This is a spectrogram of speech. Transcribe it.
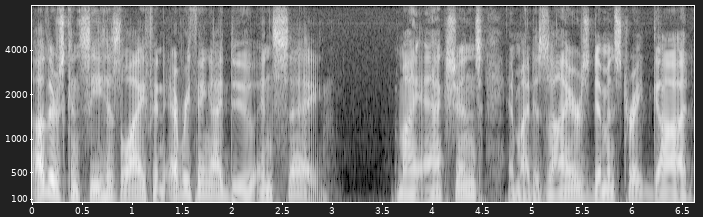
Others can see his life in everything I do and say. My actions and my desires demonstrate God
